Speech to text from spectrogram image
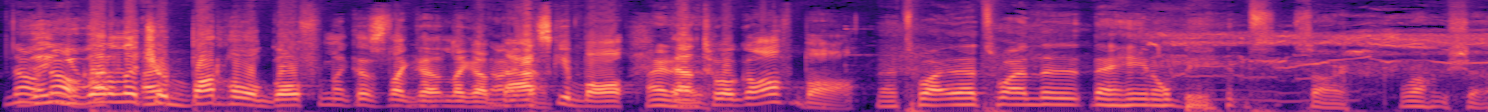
No, Then no, You got to I- let your butthole go from like a like a like a basketball I down to a golf ball. That's why. That's why the the anal beans. Sorry, wrong show.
